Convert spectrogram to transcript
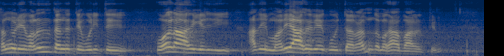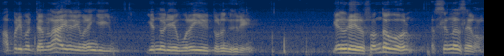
தன்னுடைய வலது தந்தத்தை ஒடித்து கோடாக எழுதி அதை மலையாகவே குவித்தாராம் இந்த மகாபாரதத்தில். அப்படிப்பட்ட விநாயகரை வணங்கி என்னுடைய உரையை தொடங்குகிறேன். என்னுடைய சொந்த ஊர் சின்ன சேலம்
